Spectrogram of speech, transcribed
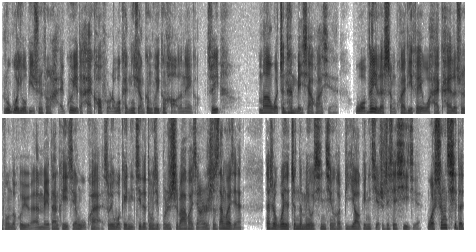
如果有比顺丰还贵的、还靠谱的，我肯定选更贵、更好的那个。所以，妈，我真的没瞎花钱。我为了省快递费，我还开了顺丰的会员，每单可以减五块。所以我给你寄的东西不是十八块钱，而是十三块钱。但是我也真的没有心情和必要给你解释这些细节。我生气的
